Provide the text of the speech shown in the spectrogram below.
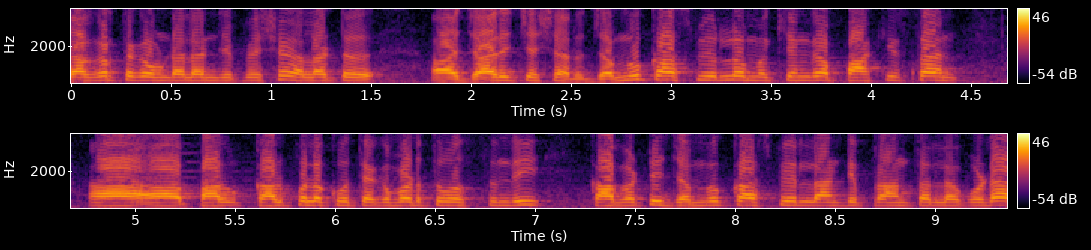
జాగ్రత్తగా ఉండాలని చెప్పేసి అలర్ట్ జారీ చేశారు. జమ్మూ కాశ్మీర్లో ముఖ్యంగా పాకిస్తాన్ కాల్పులకు తెగబడుతూ వస్తుంది. కాబట్టి జమ్మూ కాశ్మీర్ లాంటి ప్రాంతాల్లో కూడా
